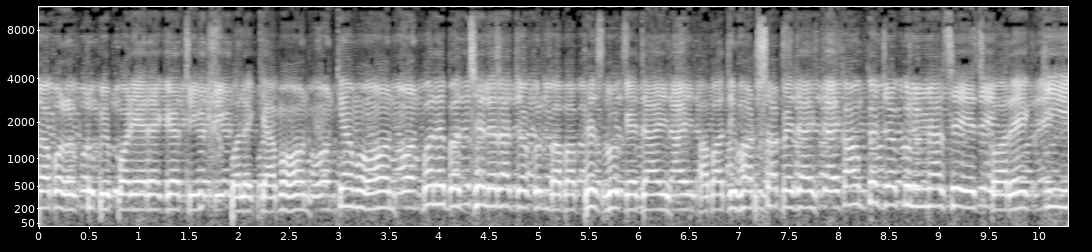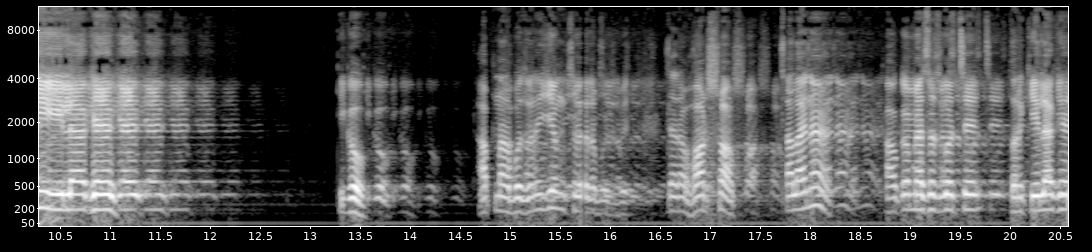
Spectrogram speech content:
ডবল টুপি রেখেছি। বলে, কেমন কেমন? বলে ছেলেরা যখন বাবা ফেসবুকে যায়, বাবাজি হোয়াটসঅ্যাপে যায়, কাউকে যখন মেসেজ করে, কি লাগে? কি গো? আপনার বুঝবেন ইয়ং ছেলেরা বুঝবে। যারা হোয়াটসঅ্যাপ চালায় না? কাউকে মেসেজ করছে, তোর কি লাগে?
